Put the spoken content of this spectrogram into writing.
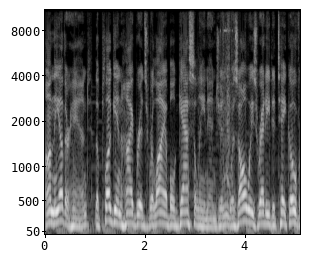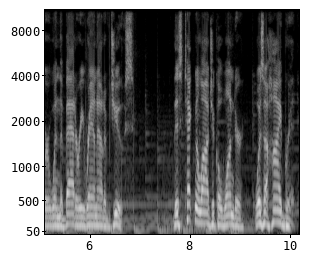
On the other hand, the plug-in hybrid's reliable gasoline engine was always ready to take over when the battery ran out of juice. This technological wonder was a hybrid,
